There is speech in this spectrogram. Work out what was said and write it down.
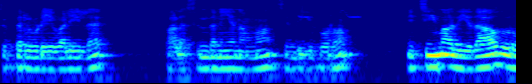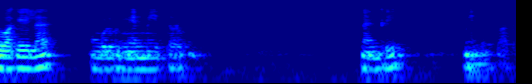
சித்தர்களுடைய வழியில் பல சிந்தனையை நம்ம சிந்திக்க போகிறோம் நிச்சயமாக அது ஏதாவது ஒரு வகையில் உங்களுக்கு மேன்மையை தரும். நன்றி. மீண்டும் பார்க்கலாம்.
